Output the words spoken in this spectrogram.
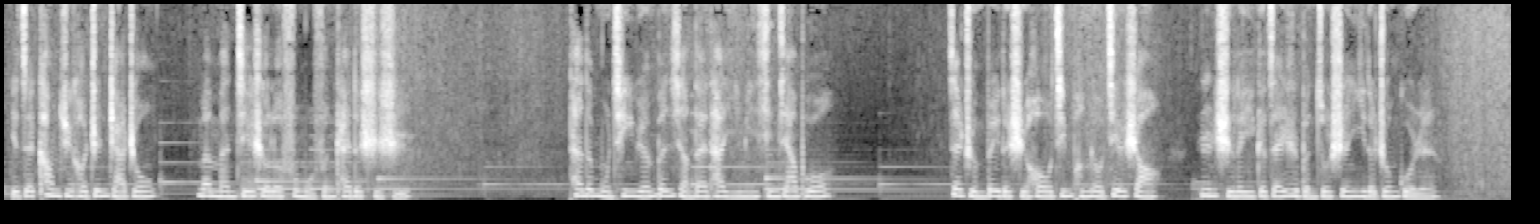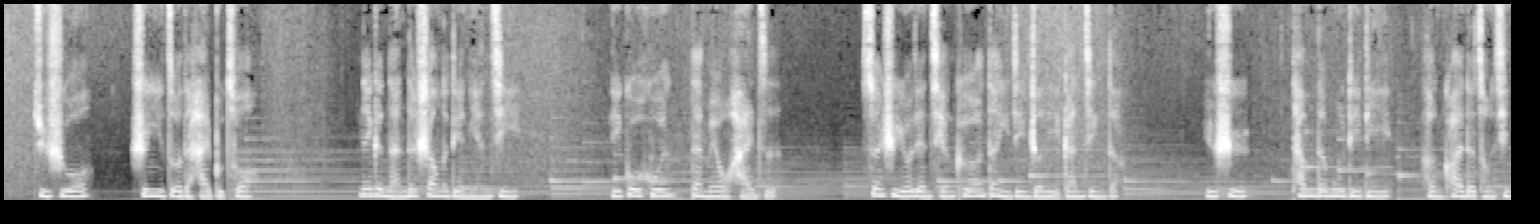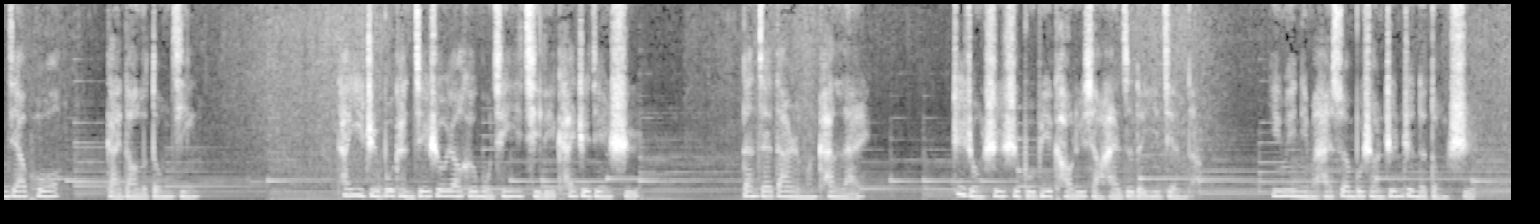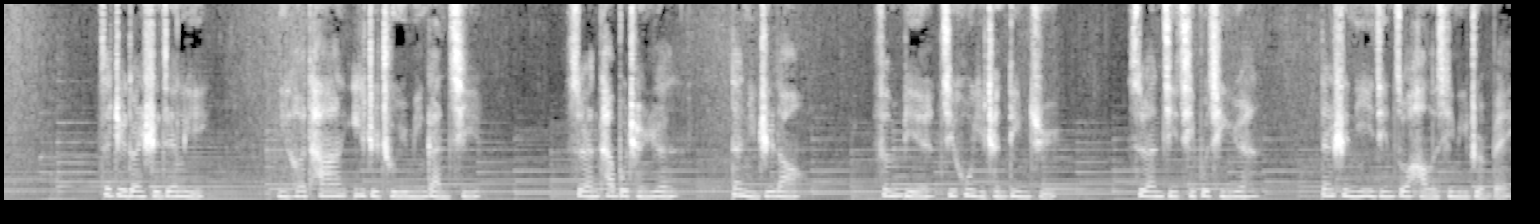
也在抗拒和挣扎中，慢慢接受了父母分开的事实。他的母亲原本想带他移民新加坡，在准备的时候，经朋友介绍，认识了一个在日本做生意的中国人，据说生意做得还不错。那个男的上了点年纪，离过婚但没有孩子，算是有点前科，但已经整理干净的。于是，他们的目的地很快的从新加坡改到了东京。他一直不肯接受要和母亲一起离开这件事，但在大人们看来，这种事是不必考虑小孩子的意见的，因为你们还算不上真正的懂事。在这段时间里，你和他一直处于敏感期，虽然他不承认，但你知道，分别几乎已成定局。虽然极其不情愿，但是你已经做好了心理准备。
